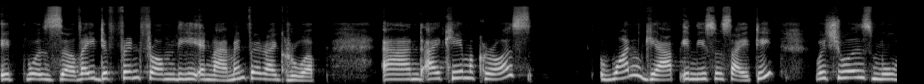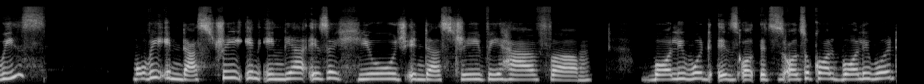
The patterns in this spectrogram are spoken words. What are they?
it was uh, very different from the environment where I grew up. And I came across one gap in the society, which was movies. Movie industry in India is a huge industry. We have um, Bollywood is it's also called Bollywood,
